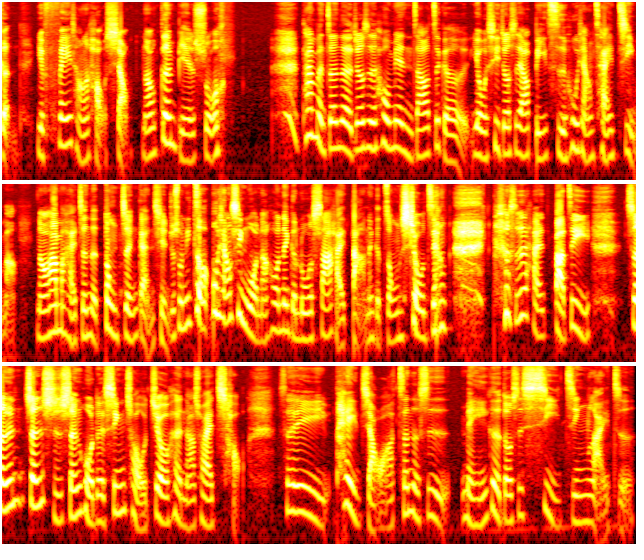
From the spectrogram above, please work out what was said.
梗，也非常的好笑。然后更别说。”他们真的就是后面，你知道这个游戏就是要彼此互相猜忌嘛，然后他们还真的动真感情，就说你怎么不相信我？然后那个罗莎还打那个钟秀，这样 就是还把自己真真实生活的新仇旧恨拿出来吵，所以配角啊，真的是每一个都是戏精来着，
